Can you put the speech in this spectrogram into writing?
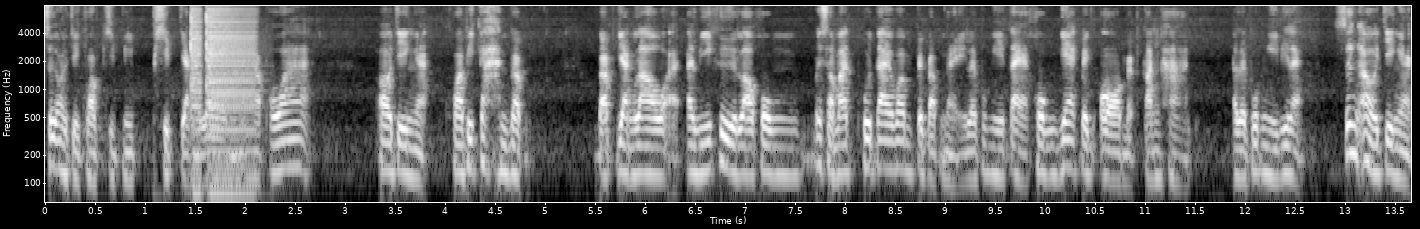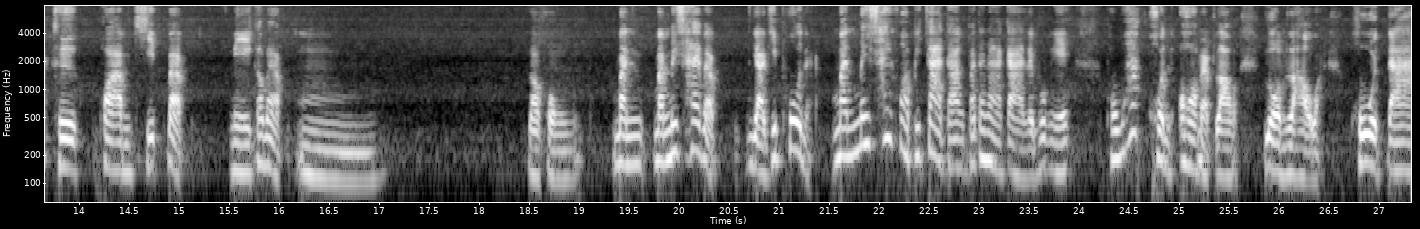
ซึ่งเอาจริงความคิดนี้ผิดอย่างแรงนะครับเพราะว่าเอาจริงอะความพิการแบบแบบอย่างเราอันนี้คือเราคงไม่สามารถพูดได้ว่ามันเป็นแบบไหนอะไรพวกนี้แต่คงแยกเป็นออแบบตังหากอะไรพวกนี้ที่แหละ ซึ่งเอาจริงอะคือความคิดแบบนี้ก็แบบอืมเราคงมันมันไม่ใช่แบบอย่างที่พูดเนี่ยมันไม่ใช่ความพิการทางพัฒนาการอะไรพวกนี้ เพราะว่าคนออแบบเรารวมเราอะ พูดได้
